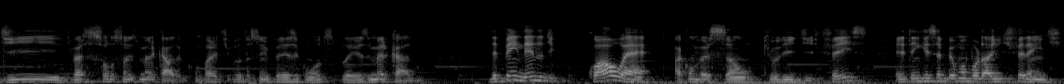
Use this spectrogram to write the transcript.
de diversas soluções do mercado, comparativo da sua empresa com outros players do mercado. Dependendo de qual é a conversão que o lead fez, ele tem que receber uma abordagem diferente.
